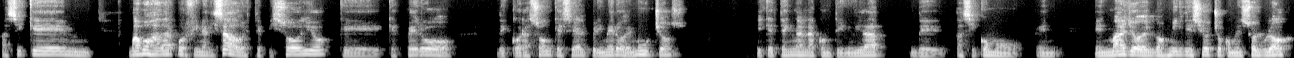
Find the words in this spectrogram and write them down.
Así que mm, vamos a dar por finalizado este episodio que, espero de corazón que sea el primero de muchos y que tengan la continuidad de, así como en, mayo del 2018 comenzó el blog,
